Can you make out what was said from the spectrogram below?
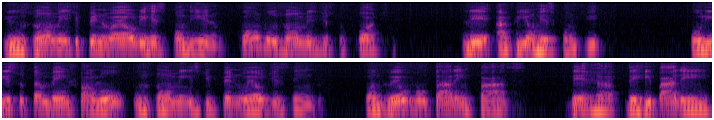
E os homens de Penuel lhe responderam, como os homens de Sucote lhe haviam respondido. Por isso também falou os homens de Penuel, dizendo: Quando eu voltar em paz, derribarei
